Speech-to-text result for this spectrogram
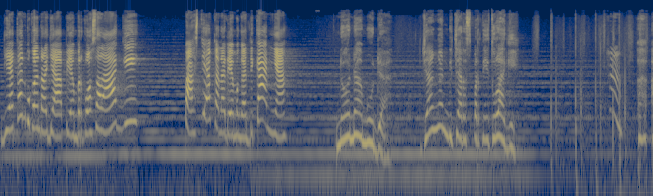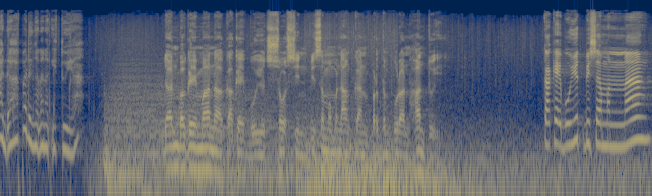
Dia kan bukan Raja Api yang berkuasa lagi. Pasti akan ada yang menggantikannya. Nona muda, jangan bicara seperti itu lagi. Hmm, uh, ada apa dengan anak itu ya? Dan bagaimana kakek buyut Shosin bisa memenangkan pertempuran hantui? Kakek buyut bisa menang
